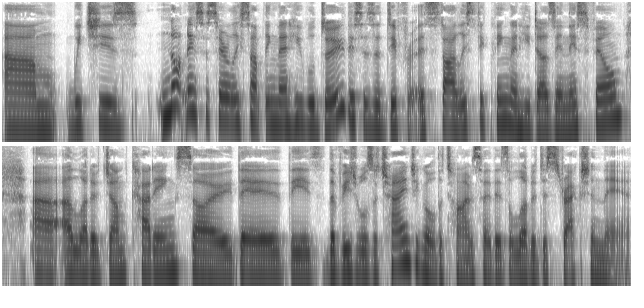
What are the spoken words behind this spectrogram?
um, which is not necessarily something that he will do. This is a different, a stylistic thing that he does in this film. Uh, a lot of jump cutting, so there, there's the visuals are changing all the time, so there's a lot of distraction there.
